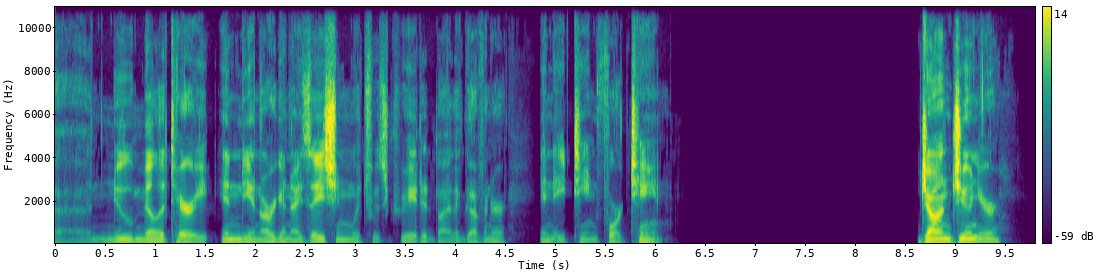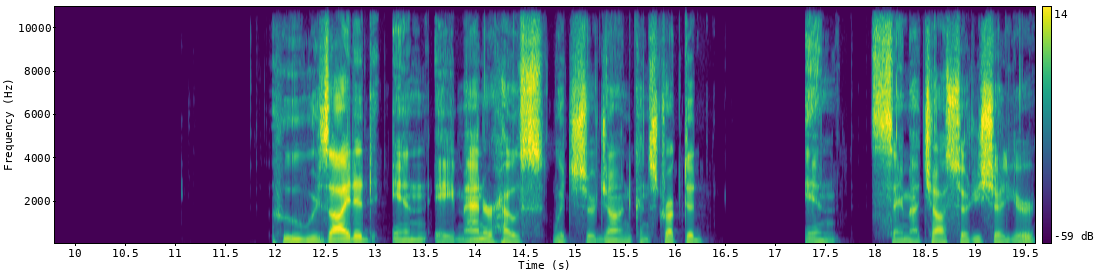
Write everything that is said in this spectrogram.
a new military Indian organization which was created by the governor in 1814. John Jr., who resided in a manor house which Sir John constructed in Saint Mathias sur Richelieu,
